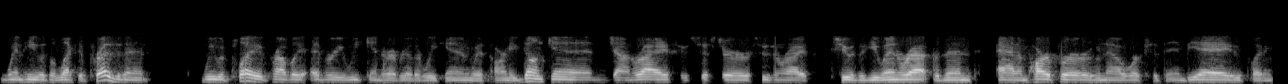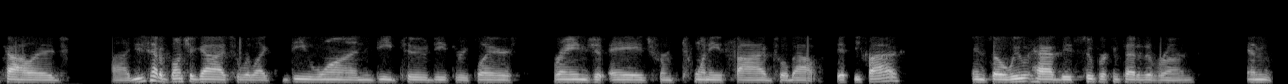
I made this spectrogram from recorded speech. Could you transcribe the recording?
when he was elected president we would play probably every weekend or every other weekend with Arne Duncan, John Rice, whose sister Susan Rice, she was a UN rep, but then Adam Harper, who now works at the NBA, who played in college, uh, you just had a bunch of guys who were like D1, D2, D3 players, range of age from 25 to about 55. And so we would have these super competitive runs. And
